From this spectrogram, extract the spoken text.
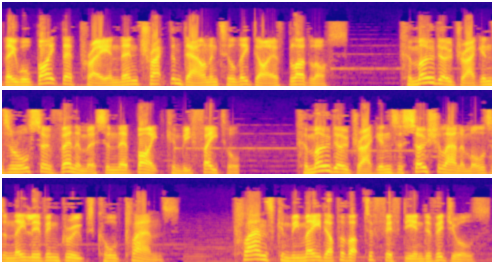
they will bite their prey and then track them down until they die of blood loss. Komodo dragons are also venomous and their bite can be fatal. Komodo dragons are social animals and they live in groups called clans. Clans can be made up of up to 50 individuals.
